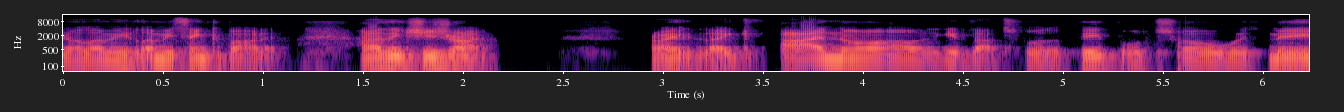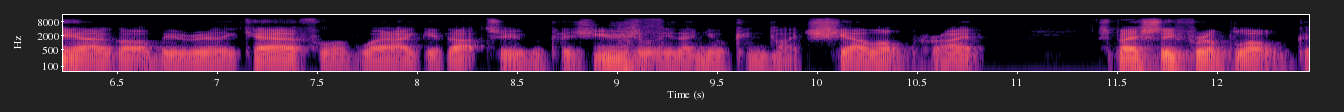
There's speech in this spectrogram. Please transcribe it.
You know, let me let me think about it. And I think she's right right? Like I know how to give that to other people. So with me, I got to be really careful of where I give that to because usually then you can like shell up, right? Especially for a bloke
